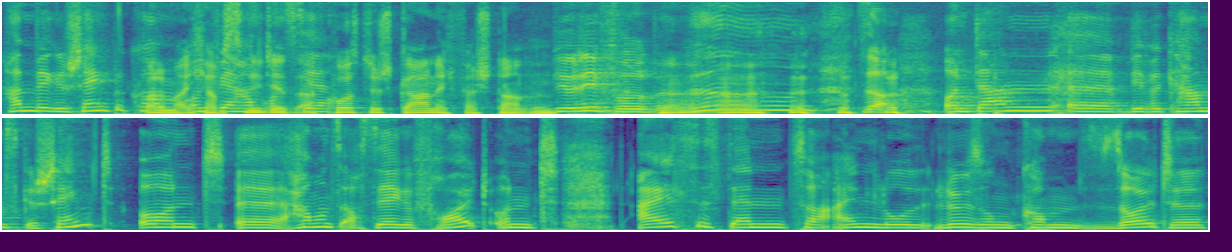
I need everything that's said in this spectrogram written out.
haben wir geschenkt bekommen. Warte mal, ich habe das Lied jetzt akustisch gar nicht verstanden. Beautiful. so, und dann, äh, wir bekamen es geschenkt und äh, haben uns auch sehr gefreut. Und als es denn zur Einlösung kommen sollte,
